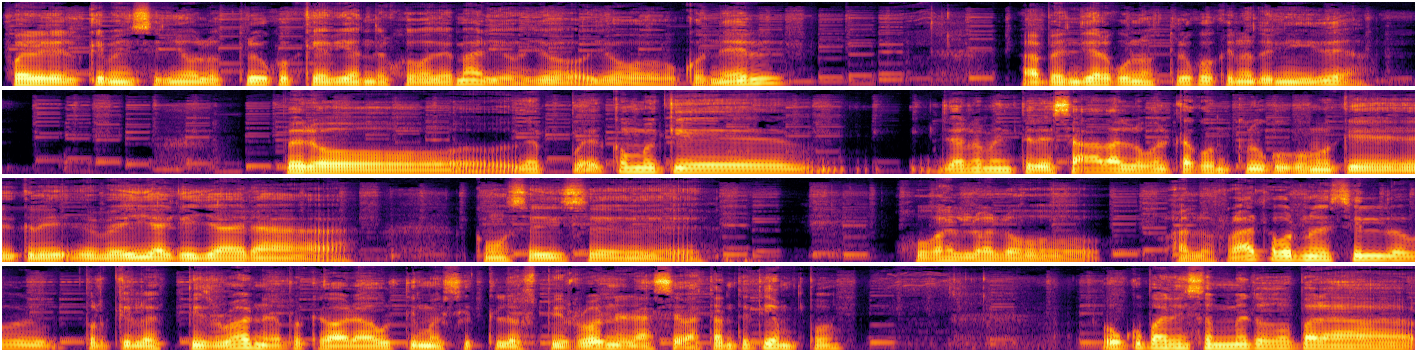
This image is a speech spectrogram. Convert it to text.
fue el que me enseñó los trucos que habían del juego de Mario. Yo, yo con él aprendí algunos trucos que no tenía idea. Pero después como que ya no me interesaba darle vuelta con truco, como que veía que ya era, ¿cómo se dice? Jugarlo a los, a los ratos, por no decirlo, porque los speedrunners, porque ahora último existen los speedrunners hace bastante tiempo, ocupan esos métodos para,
